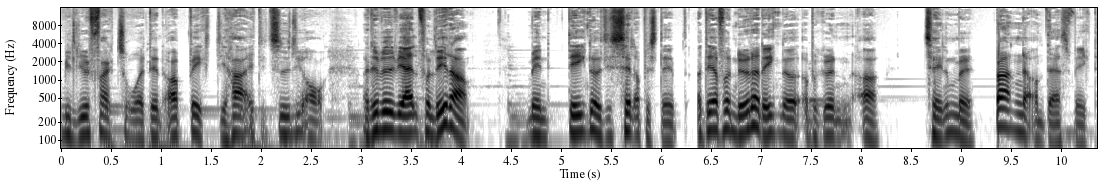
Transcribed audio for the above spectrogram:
miljøfaktorer, den opvækst, de har i de tidlige år. Og det ved vi alt for lidt om, men det er ikke noget, de selv har bestemt. Og derfor nytter det ikke noget at begynde at tale med børnene om deres vægt.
